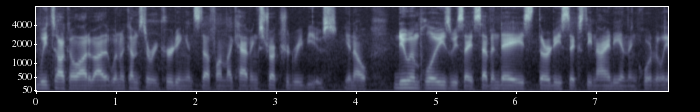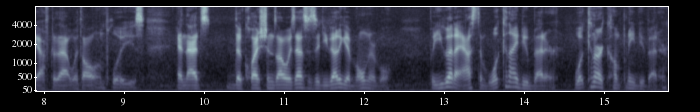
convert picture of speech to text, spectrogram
we talk a lot about it when it comes to recruiting and stuff on like having structured reviews. You know, new employees we say 7 days, 30, 60, 90 and then quarterly after that with all employees. And that's the questions I always ask. I said you got to get vulnerable. But you got to ask them, what can I do better? What can our company do better?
